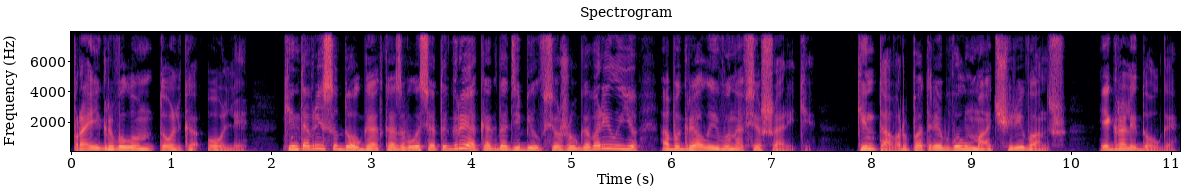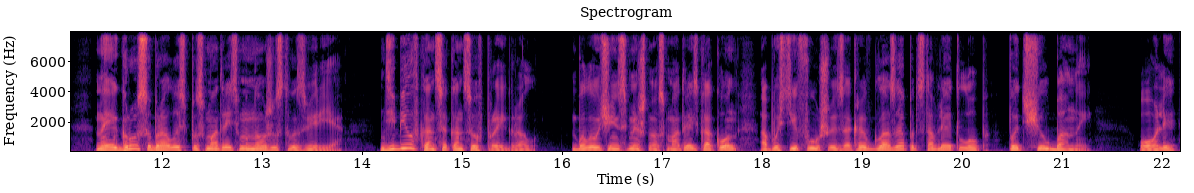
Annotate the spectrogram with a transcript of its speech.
Проигрывал он только Олли — Кентавриса долго отказывалась от игры, а когда дебил все же уговорил ее, обыграла его на все шарики. Кентавр потребовал матч-реванш. Играли долго. На игру собралось посмотреть множество зверья. Дебил в конце концов проиграл. Было очень смешно смотреть, как он, опустив уши и закрыв глаза, подставляет лоб под щелбаны. Оли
